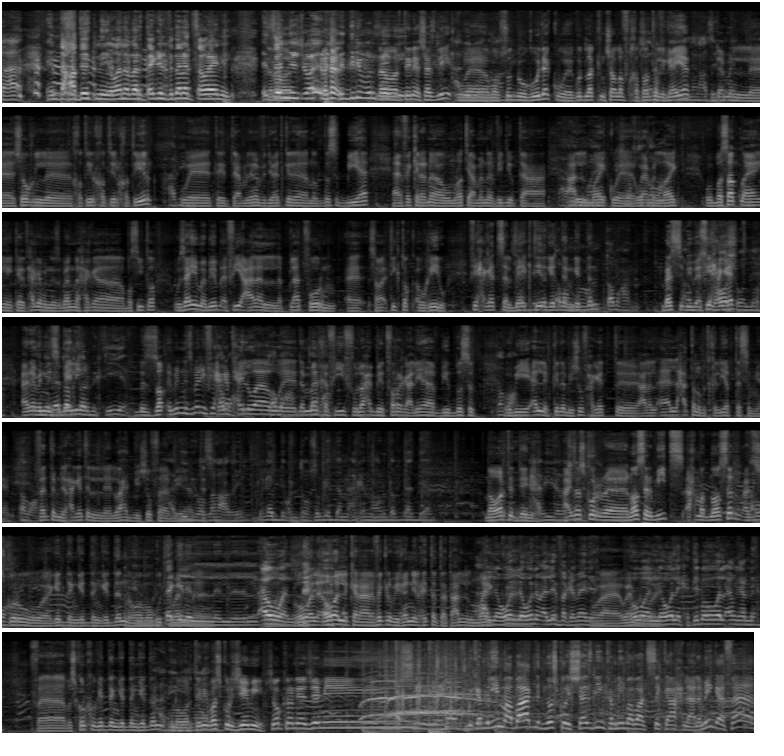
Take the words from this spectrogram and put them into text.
انت حاططني وأنا برتجل في ثلاث ثواني. سيبني شوية مش تديني فرصتي. نورتني يا شاذلي ومبسوط. بوجودك وجود لك إن شاء الله في الخطوات اللي جاية. وتعمل شغل خطير خطير خطير. وتعمل لنا فيديوهات كده نتبسط بيها. على فكرة أنا ومراتي عملنا فيديو بتاع على المايك. واعمل. like. واتبسطنا يعني كانت حاجة بالنسبة لنا حاجة بسيطة. وزي ما بيبقى فيه على ال platform آه، سواء تيك توك أو غيره في حاجات سلبية كتير جدا جدا. طبعا. بس بيبقى في حاجات والله. أنا إيجابيات بالنسبة لي بالظبط بالنسبة لي في حاجات طبعاً، حلوة طبعاً، ودمها. خفيف والواحد بيتفرج عليها بيتبسط. وبيقلب كده بيشوف حاجات على الأقل حتى لو بتخليه يبتسم يعني طبعاً. فأنت من الحاجات اللي الواحد بيشوفها حبيبي والله بيبتسم العظيم بجد كنت مبسوط جدا معاك النهارده بجد يعني نورت الدنيا. عايز. اشكر آه، ناصر بيتس أحمد ناصر. عايز. اشكره جدا جدا جدا. هو موجود كمان. ال- ال- الأول. هو هو اللي كان على فكرة بيغني الحتة بتاعت علي المايك. اللي هو اللي هو اللي مؤلفها كمان يعني. هو. اللي هو اللي كاتبها هو اللي قام غناها. فبشكركم جدا جدا جدا. ونورتني. بشكر جيمي. شكرا يا جيمي. مكملين مع بعض. بنشكر الشاذلي مكملين مع بعض. السكه أحلى على ميجا إف إم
